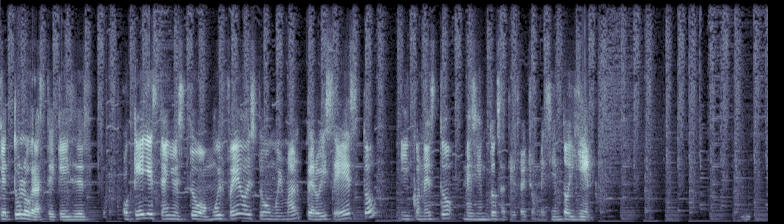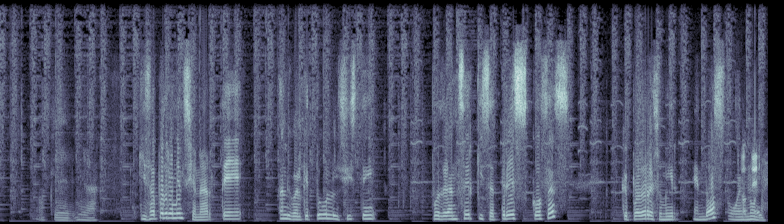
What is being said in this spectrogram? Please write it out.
Que tú lograste, que dices, ok, este año estuvo muy feo, estuvo muy mal, pero hice esto y con esto me siento satisfecho, me siento lleno. Ok, mira, quizá podría mencionarte, al igual que tú lo hiciste, podrán ser quizá tres cosas que puedo resumir en dos o en una.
